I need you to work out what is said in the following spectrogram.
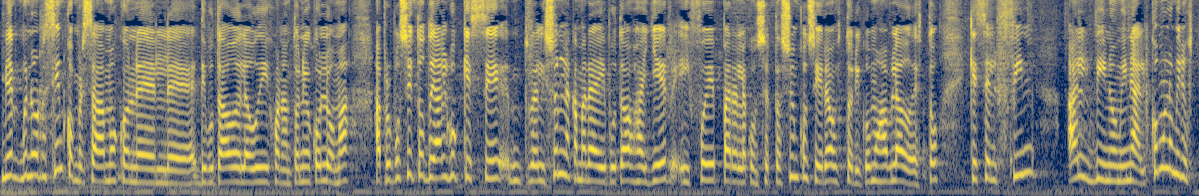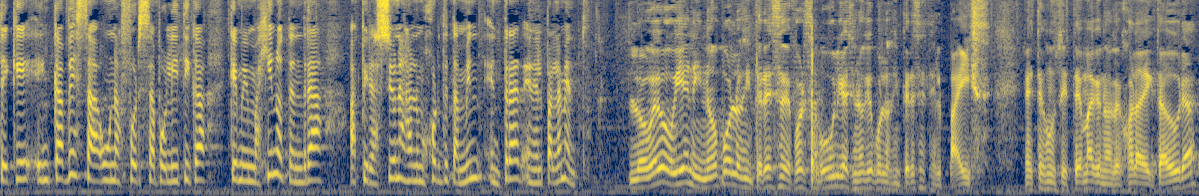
Bien, bueno, recién conversábamos con el eh, diputado de la UDI, Juan Antonio Coloma, a propósito de algo que se realizó en la Cámara de Diputados ayer y fue para la concertación considerado histórico. Hemos hablado de esto, que es el fin al binominal. ¿Cómo lo mira usted que encabeza una fuerza política que me imagino tendrá aspiraciones a lo mejor de también entrar en el Parlamento? Lo veo bien y no por los intereses de fuerza pública, sino que por los intereses del país. Este es un sistema que nos dejó la dictadura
